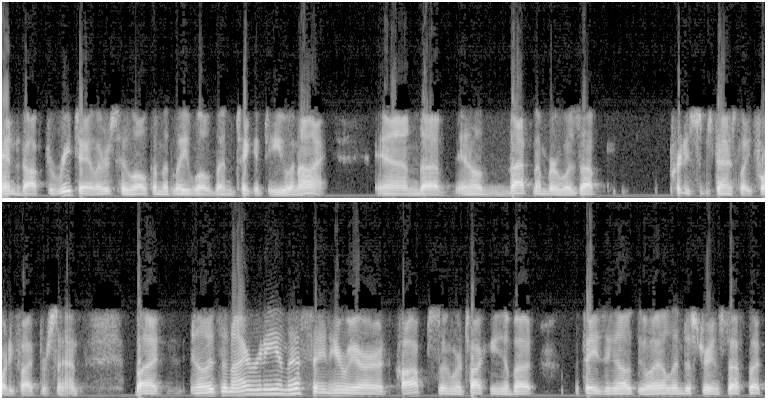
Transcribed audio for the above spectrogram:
hand it off to retailers who ultimately will then take it to you and I. And, uh, you know, that number was up pretty substantially, 45%. But, you know, there's an irony in this, saying here we are at COPS and we're talking about phasing out the oil industry and stuff. But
